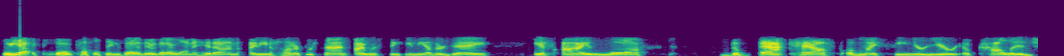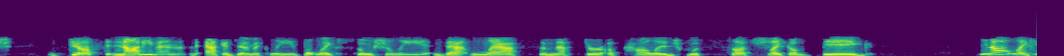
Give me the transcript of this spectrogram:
Well, yeah. So a couple things out of there that I want to hit on. I mean, 100%. I was thinking the other day, if I lost the back half of my senior year of college, just not even academically, but like socially, that last semester of college was such like a big, you know, like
